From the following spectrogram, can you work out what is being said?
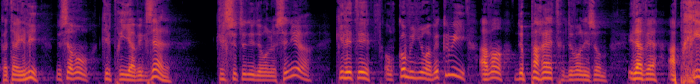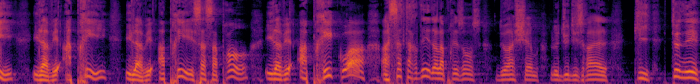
Quant à Élie, nous savons qu'il priait avec zèle, qu'il se tenait devant le Seigneur, qu'il était en communion avec lui avant de paraître devant les hommes. Il avait appris, il avait appris, il avait appris, et ça s'apprend, hein. il avait appris quoi? À s'attarder dans la présence de Hachem, le Dieu d'Israël, qui tenait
